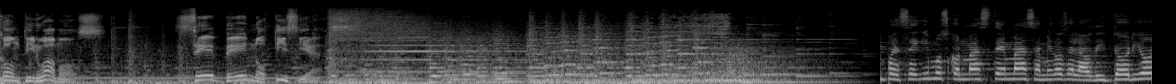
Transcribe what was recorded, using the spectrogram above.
Continuamos. CB Noticias. Pues seguimos con más temas, amigos del auditorio.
